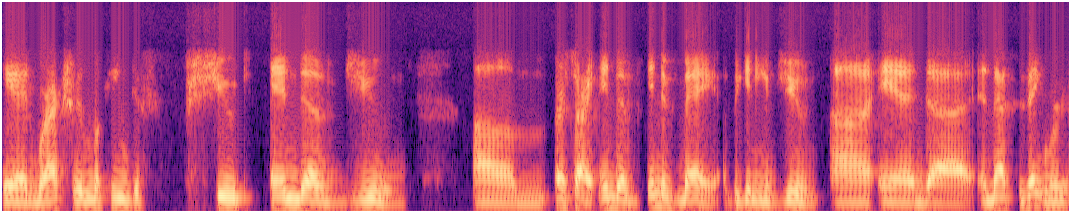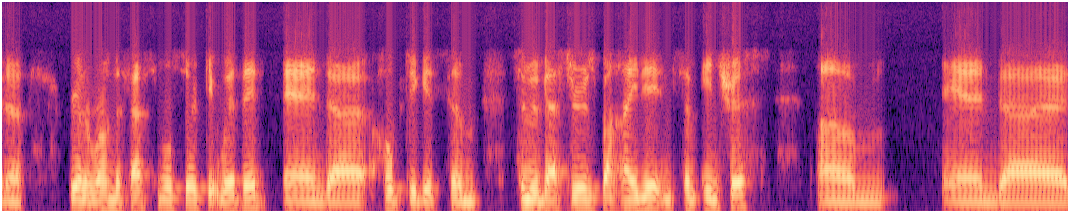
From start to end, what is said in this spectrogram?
And we're actually looking to shoot end of June, um, or sorry, end of end of May, beginning of June. Uh, and uh, and that's the thing. We're gonna we're gonna run the festival circuit with it and uh, hope to get some some investors behind it and some interest. Um, and uh,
